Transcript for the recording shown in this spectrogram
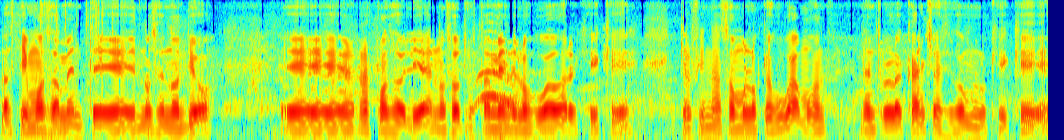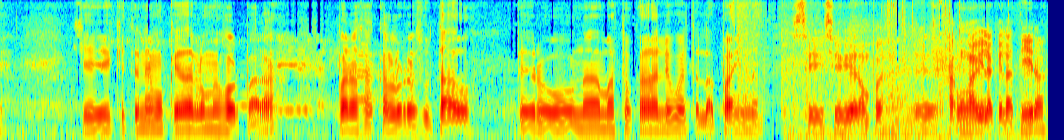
Lastimosamente no se nos dio. Eh, responsabilidad de nosotros también, de los jugadores, que, que, al final somos los que jugamos dentro de la cancha, somos los que que, tenemos que dar lo mejor para, para sacar los resultados, pero nada más toca darle vuelta a la página. Sí, si vieron, pues eh, un águila que la tira.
